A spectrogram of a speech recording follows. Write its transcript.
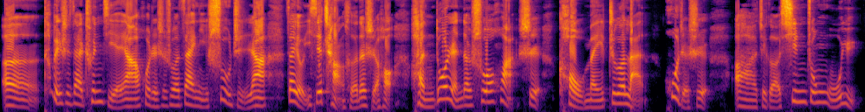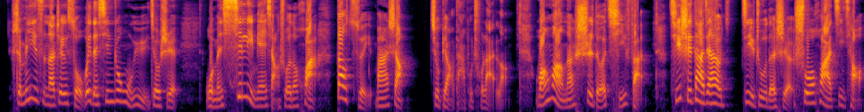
呃，特别是在春节呀，或者是说在你述职啊，在有一些场合的时候，很多人的说话是口没遮拦，或者是啊，这个心中无语。什么意思呢？这个所谓的心中无语，就是我们心里面想说的话，到嘴巴上就表达不出来了，往往呢适得其反。其实大家要记住的是，说话技巧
